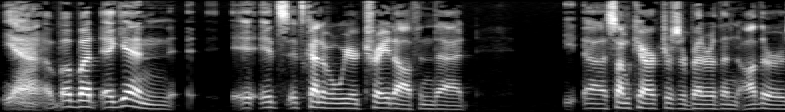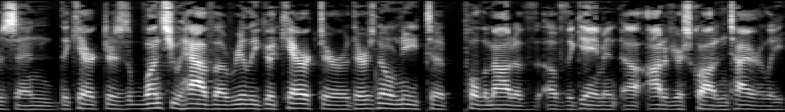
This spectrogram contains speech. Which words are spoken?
Yeah, but but again, it's it's kind of a weird trade off in that uh, some characters are better than others, and the characters once you have a really good character, there's no need to pull them out of of the game and uh, out of your squad entirely,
